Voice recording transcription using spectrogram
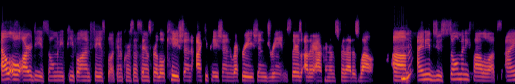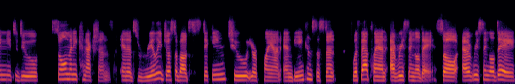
L O R D, so many people on Facebook. And of course, that stands for location, occupation, recreation, dreams. There's other acronyms for that as well. Um, mm-hmm. I need to do so many follow ups. I need to do so many connections. And it's really just about sticking to your plan and being consistent with that plan every single day. So every single day,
